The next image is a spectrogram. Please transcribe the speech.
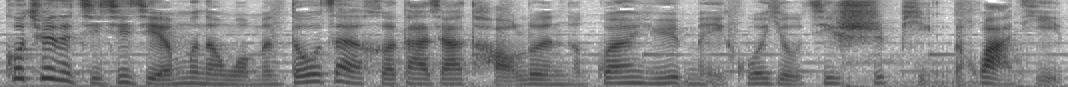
过去的几期节目呢，我们都在和大家讨论呢关于美国有机食品的话题。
